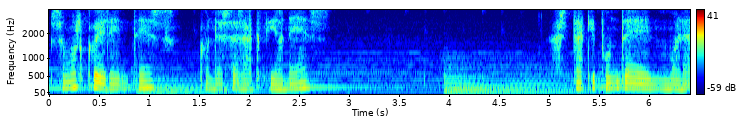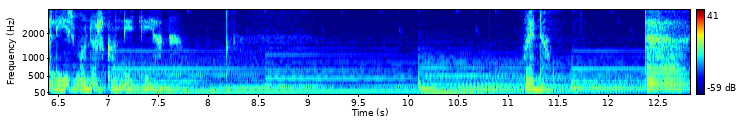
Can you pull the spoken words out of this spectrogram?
somos coherentes con esas acciones. ¿Hasta qué punto el moralismo nos condiciona? Bueno, ah,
